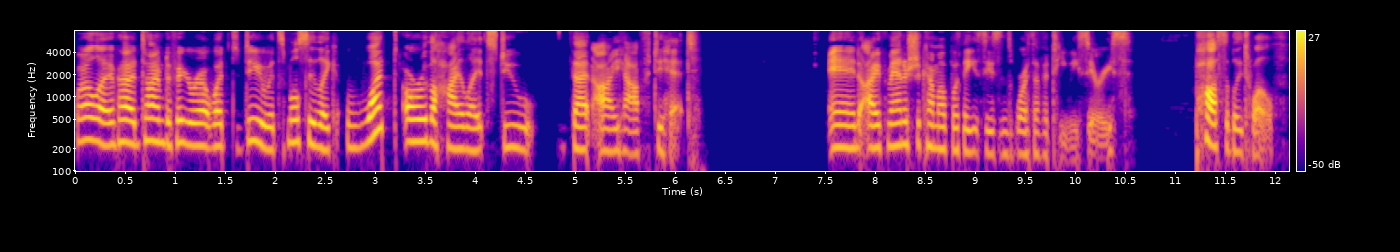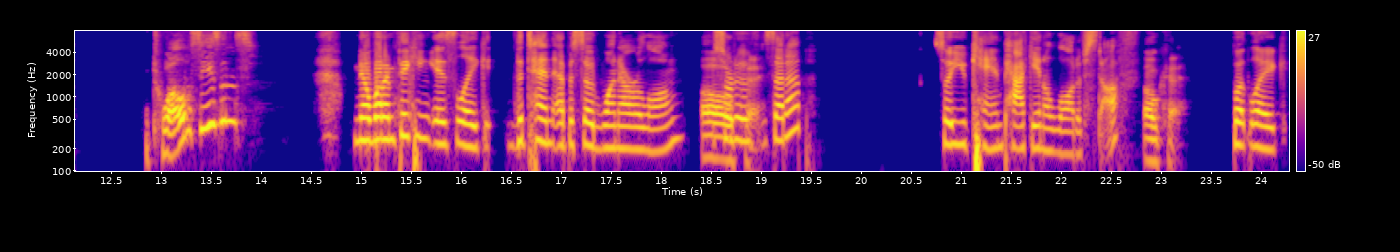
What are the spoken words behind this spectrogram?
well, I've had time to figure out what to do. It's mostly like what are the highlights do that I have to hit? And I've managed to come up with 8 seasons worth of a TV series. Possibly 12. 12 seasons? Now, what I'm thinking is like the 10 episode, one hour long Oh, sort okay. of setup. So you can pack in a lot of stuff. Okay. But like,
